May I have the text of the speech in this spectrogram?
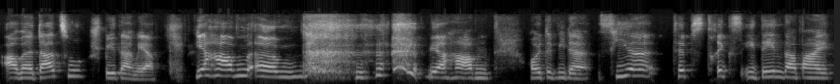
Aber dazu später mehr. Wir haben, ähm, wir haben heute wieder vier Tipps, Tricks, Ideen dabei,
